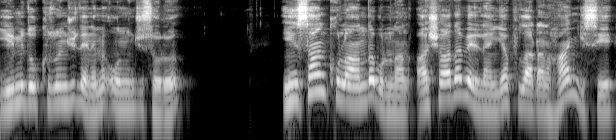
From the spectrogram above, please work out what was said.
29. deneme 10. soru. İnsan kulağında bulunan aşağıda verilen yapılardan hangisi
